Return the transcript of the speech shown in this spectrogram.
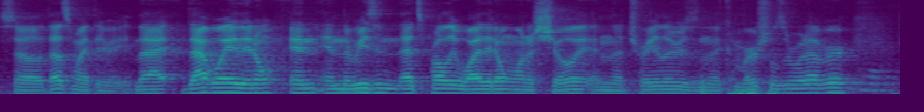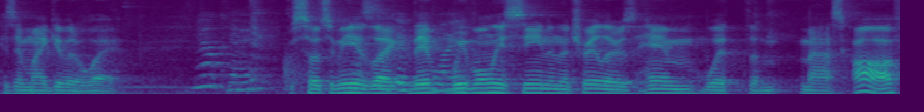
So that's my theory. That that way they don't, and and the reason that's probably why they don't want to show it in the trailers and the commercials or whatever, because they might give it away. Okay. So to me, That's a like they we've only seen in the trailers him with the mask off.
